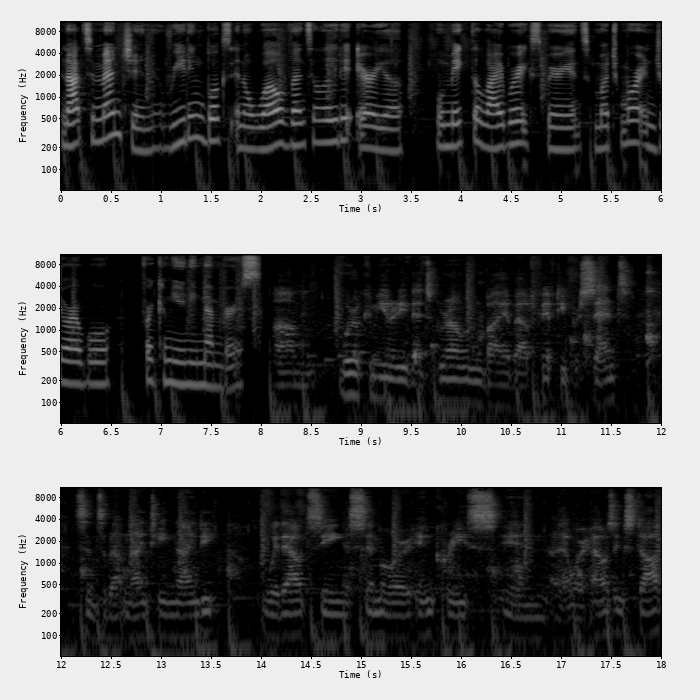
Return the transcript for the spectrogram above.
Not to mention, reading books in a well ventilated area will make the library experience much more enjoyable for community members. Um, we're a community that's grown by about 50% since about 1990 without seeing a similar increase in our housing stock,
